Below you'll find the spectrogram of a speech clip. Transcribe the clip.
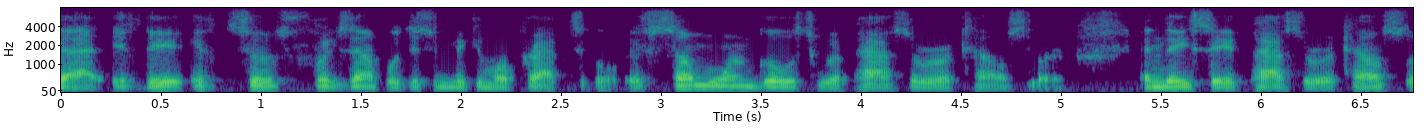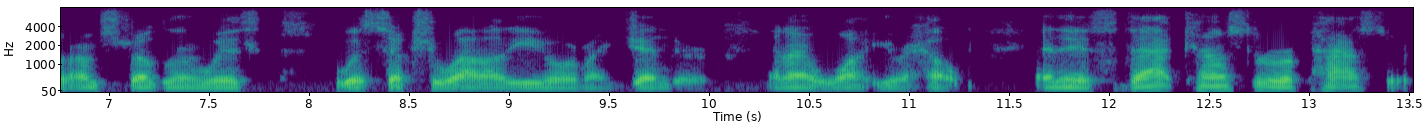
that if they if so for example just to make it more practical if someone goes to a pastor or a counselor and they say pastor or counselor i'm struggling with with sexuality or my gender and i want your help and if that counselor or pastor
